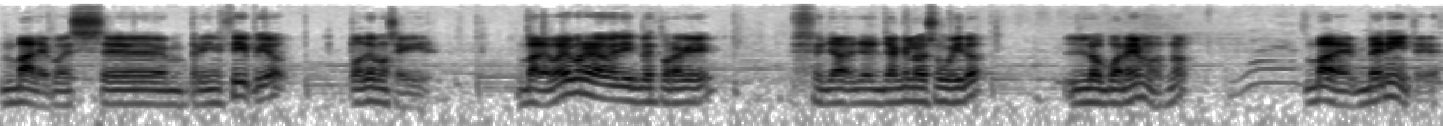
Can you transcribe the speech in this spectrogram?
Vale, pues en principio podemos seguir. Vale, voy a poner a Benítez por aquí, ya, que lo he subido, lo ponemos, ¿no? Vale, Benítez,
